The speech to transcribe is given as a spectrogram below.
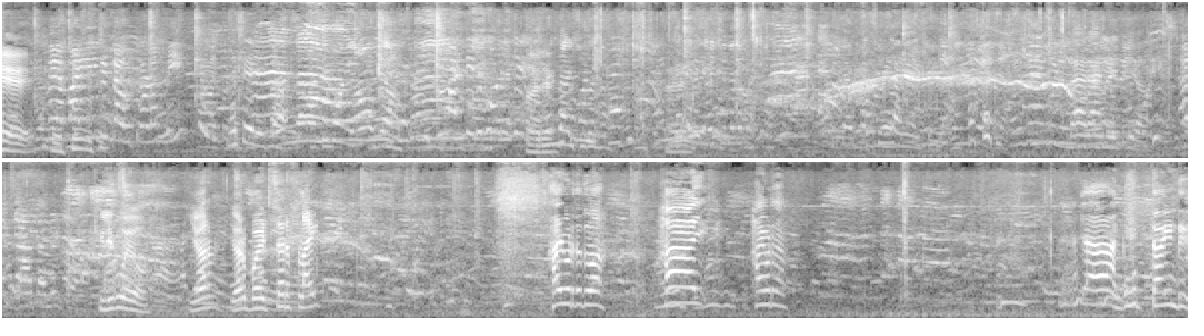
ഏ. ആരെ? കിളി പോയോ your your birds are flight hi കൊടുത്തതുവാ ഹായ് ഹായ് കൊടുത്ത എനിക്ക് മുട്ടായി ഉണ്ട്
